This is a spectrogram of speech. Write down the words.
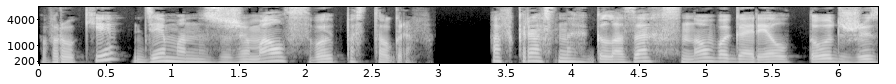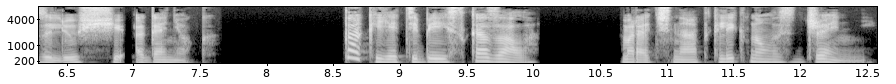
В руке демон сжимал свой постограф, а в красных глазах снова горел тот же злющий огонек. «Так я тебе и сказала», мрачно откликнулась Дженни.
